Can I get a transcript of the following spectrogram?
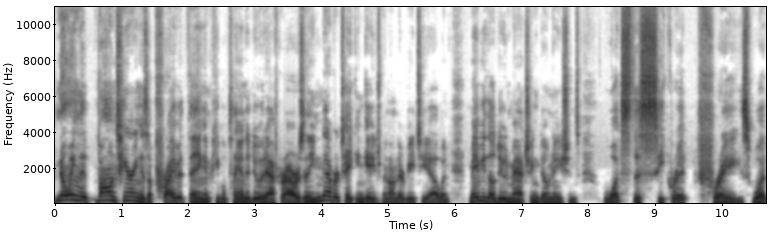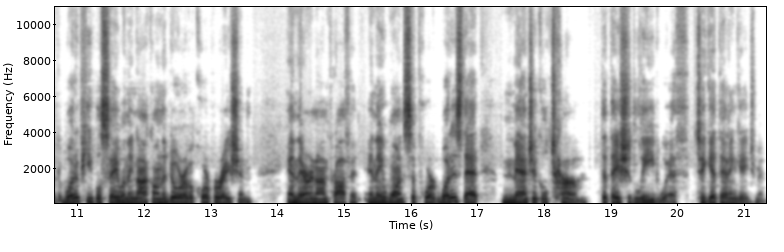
Knowing that volunteering is a private thing and people plan to do it after hours and they never take engagement on their VTO and maybe they'll do matching donations. What's the secret phrase? What what do people say when they knock on the door of a corporation and they're a nonprofit and they want support, what is that magical term that they should lead with to get that engagement?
